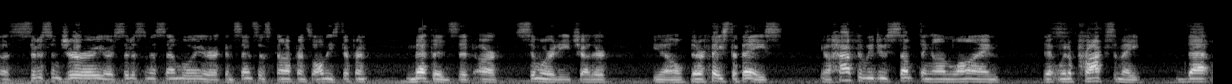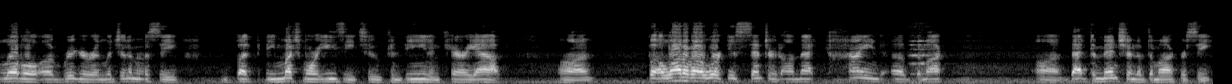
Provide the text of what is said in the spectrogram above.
a citizen jury or a citizen assembly or a consensus conference, all these different methods that are similar to each other, you know, that are face to face. You know, how could we do something online that would approximate that level of rigor and legitimacy, but be much more easy to convene and carry out? Uh, but a lot of our work is centered on that kind of democracy uh, that dimension of democracy.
